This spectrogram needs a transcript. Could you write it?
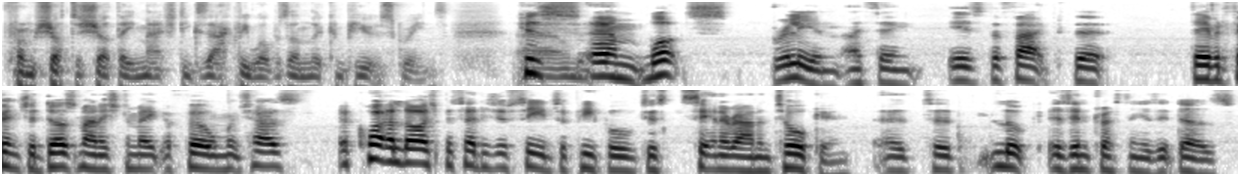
from shot to shot they matched exactly what was on the computer screens. Because um, um, what's brilliant, I think, is the fact that David Fincher does manage to make a film which has a, quite a large percentage of scenes of people just sitting around and talking uh, to look as interesting as it does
